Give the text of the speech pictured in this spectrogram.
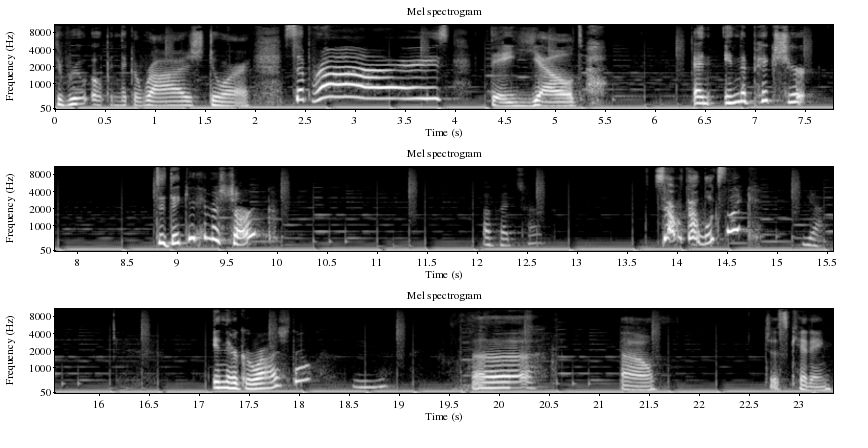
threw open the garage door. Surprise! They yelled. And in the picture, did they get him a shark? A pet shark? Is that what that looks like? Yeah. In their garage, though? hmm Uh, oh. Just kidding.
